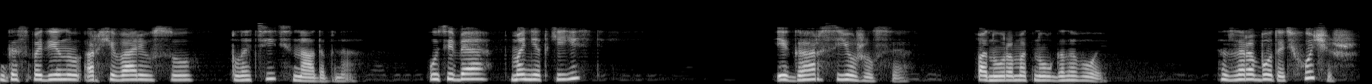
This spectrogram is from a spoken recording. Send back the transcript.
«Господину архивариусу платить надобно. У тебя монетки есть?» Игар съежился, понуро мотнул головой. «Заработать хочешь?»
